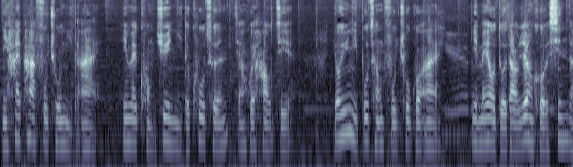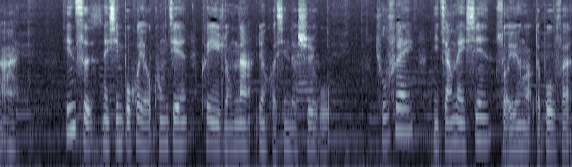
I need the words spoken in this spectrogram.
你害怕付出你的爱，因为恐惧你的库存将会耗竭。由于你不曾付出过爱，也没有得到任何新的爱，因此内心不会有空间可以容纳任何新的事物，除非你将内心所拥有的部分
